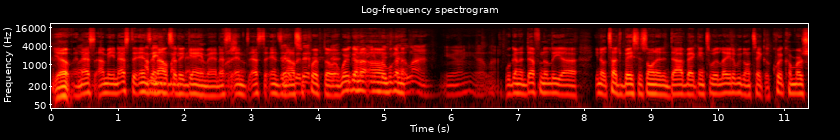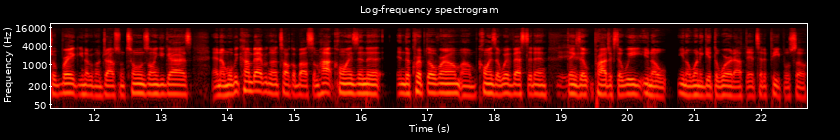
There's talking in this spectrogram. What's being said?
Yep, and that's I mean that's the ins and outs of the game, man. That's for the ins, that's the ins and outs but of that- crypto, and we're gonna gotta- um but we're gonna gotta learn. You know, you gotta learn. we're gonna definitely uh you know touch bases on it and dive back into it later. We're gonna take a quick commercial break. You know we're gonna drop some tunes on you guys, and um, when we come back, we're gonna talk about some hot coins in the in the crypto realm, um, coins that we're vested in, things that projects that we you know you know want to get the word out there to the people. So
